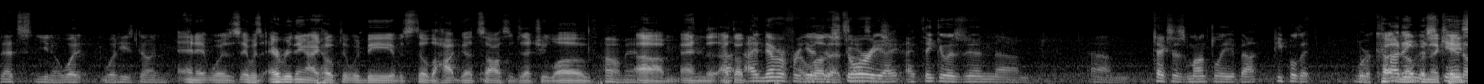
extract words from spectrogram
that's you know what what he's done. and it was it was everything I hoped it would be. It was still the hot gut sausage that you love. Oh, man. Um, and the, I thought I, never forget love the story. I. I think it was in um, um, Texas Monthly about people that were, we're cutting, the open the skin casing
